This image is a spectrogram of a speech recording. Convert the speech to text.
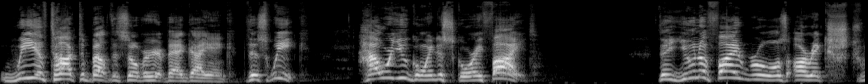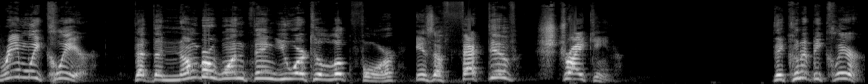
We have talked about this over here at Bad Guy Inc. this week. How are you going to score a fight? The unified rules are extremely clear that the number one thing you are to look for is effective striking. They couldn't be clearer.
